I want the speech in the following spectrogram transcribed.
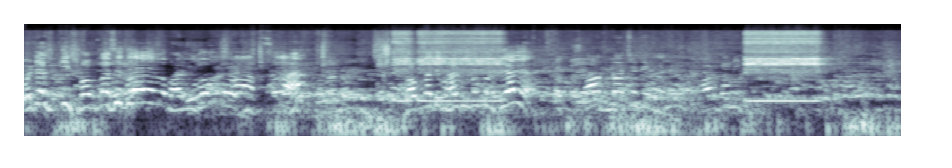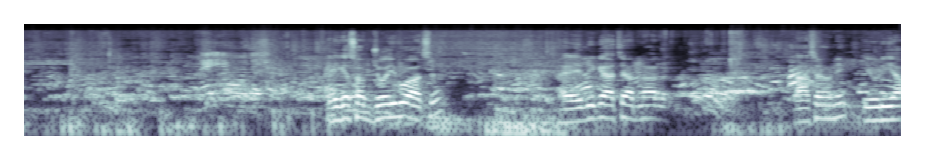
ওইটা কি সব গাছে দেওয়া যায়? ভালো হ্যাঁ? সব গাছে ভালো নম্বর দেওয়া যায়? সব গাছে অর্গানিক এদিকে সব জৈব আছে। আর এইদিকে আছে আপনার রাসায়নিক ইউরিয়া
